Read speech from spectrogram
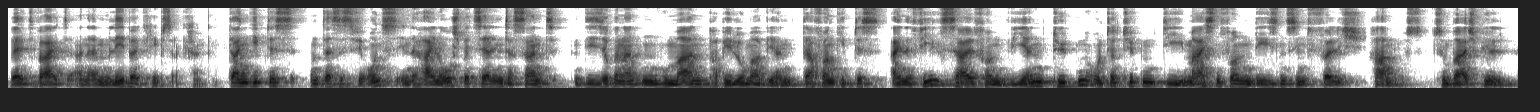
weltweit an einem Leberkrebs erkranken. Dann gibt es, und das ist für uns in der HNO speziell interessant, die sogenannten humanen Papillomaviren. Davon gibt es eine Vielzahl von Virentypen, Untertypen. Die meisten von diesen sind völlig harmlos. Zum Beispiel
